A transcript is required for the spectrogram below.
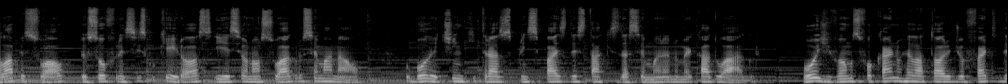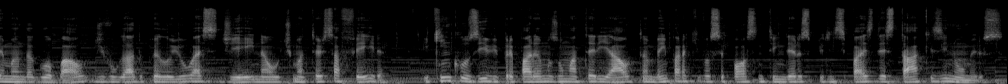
Olá pessoal, eu sou Francisco Queiroz e esse é o nosso Agro Semanal, o boletim que traz os principais destaques da semana no mercado agro. Hoje vamos focar no relatório de oferta e demanda global divulgado pelo USDA na última terça-feira e que inclusive preparamos um material também para que você possa entender os principais destaques e números.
